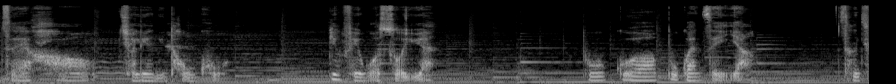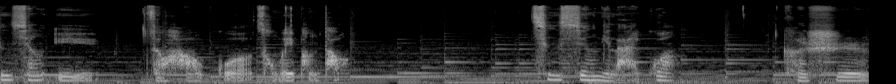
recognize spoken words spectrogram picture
最后却令你痛苦，并非我所愿。不过不管怎样，曾经相遇。总好过从未碰头。庆幸你来过，可是，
